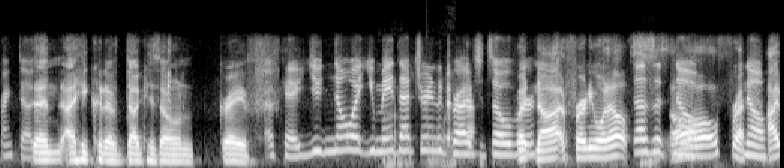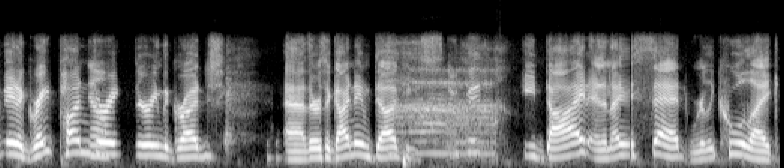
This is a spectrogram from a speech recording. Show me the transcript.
Frank Doug. then uh, he could have dug his own grave. Okay. You know what? You made that during the grudge. It's over. But not for anyone else. Does it- no, all Fra- no. I made a great pun No. during during the grudge. Uh, there was a guy named Doug. He's stupid. He died, and then I said, really cool, like,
